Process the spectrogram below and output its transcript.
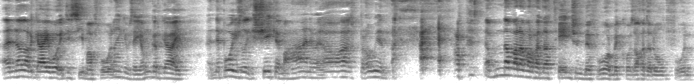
Another guy wanted to see my phone. I think he was a younger guy. And the boy's like shaking my hand. I went, Oh, that's brilliant. I've never ever had attention before because I had an old phone.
